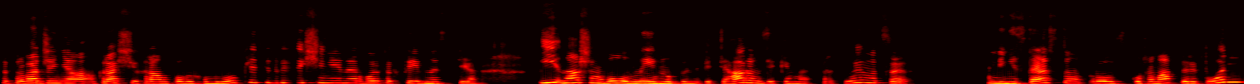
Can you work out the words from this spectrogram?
Це впровадження кращих рамкових умов для підвищення енергоефективності. І нашим головним ну, бенефіціаром, з яким ми працюємо, це Міністерство розвитку громад територій.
